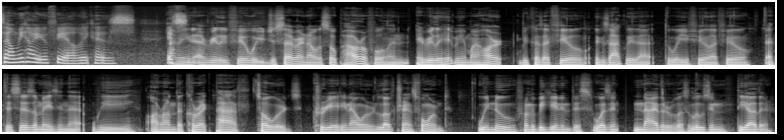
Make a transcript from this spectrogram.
Tell me how you feel because it's. I mean, I really feel what you just said right now was so powerful and it really hit me in my heart because I feel exactly that the way you feel. I feel that this is amazing that we are on the correct path towards creating our love transformed. We knew from the beginning this wasn't neither of us losing the other.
